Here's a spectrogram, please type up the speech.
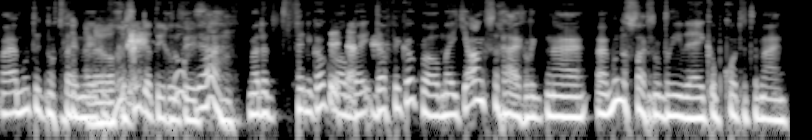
Maar hij moet het nog twee We meter. hebben wel gezien dat hij goed Toch? is. Ja, maar dat vind ik ook wel, ja. dat vind ik ook wel een beetje angstig eigenlijk. Naar, hij moet nog straks nog drie weken op korte termijn.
